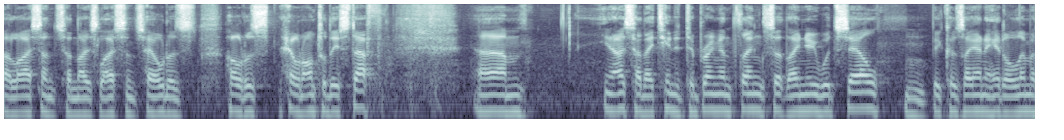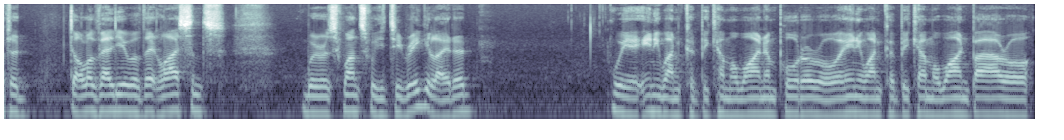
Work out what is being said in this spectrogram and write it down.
a license, and those license holders holders held onto their stuff. Um, you know, so they tended to bring in things that they knew would sell because they only had a limited dollar value of that license. Whereas once we deregulated, where anyone could become a wine importer or anyone could become a wine bar or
